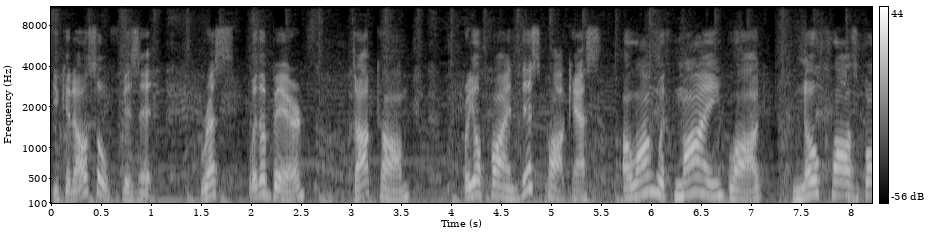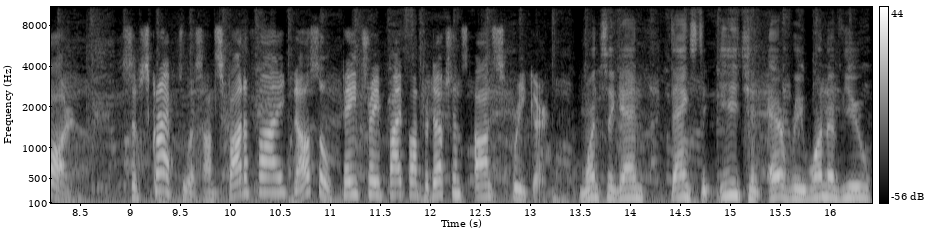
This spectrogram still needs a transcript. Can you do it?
You can also visit restwithabear.com where you'll find this podcast along with my blog, No Claws Bar. Subscribe to us on Spotify and also Paint Train Pipe on Productions on Spreaker. Once again, thanks to each and every one of you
